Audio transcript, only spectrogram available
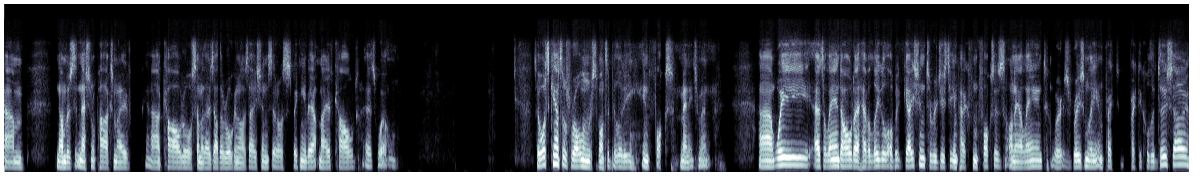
um, numbers that national parks may have uh, culled or some of those other organisations that I was speaking about may have culled as well. So what's council's role and responsibility in fox management? Uh, we, as a landholder, have a legal obligation to reduce the impact from foxes on our land where it's reasonably and practical to do so.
